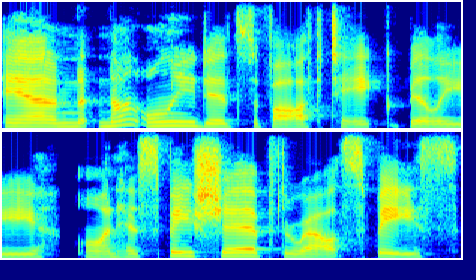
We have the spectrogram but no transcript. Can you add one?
And not only did Sfath take Billy on his spaceship throughout space,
